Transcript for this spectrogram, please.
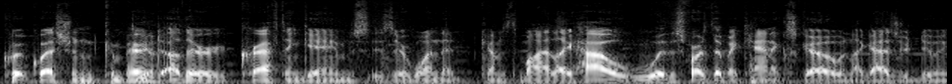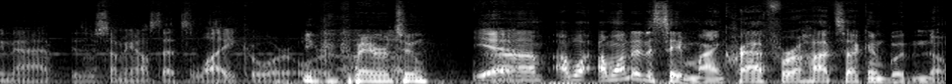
quick question: Compared to other crafting games, is there one that comes to mind? Like how, as far as the mechanics go, and like as you're doing that, is there something else that's like, or, or You can compare it to. Yeah? Um, I, I wanted to say Minecraft for a hot second, but no.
